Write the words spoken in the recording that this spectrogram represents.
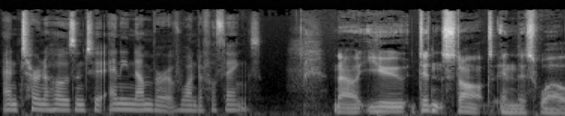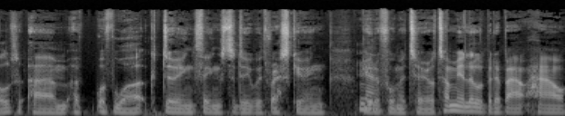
and turn a hose into any number of wonderful things. Now, you didn't start in this world um, of, of work doing things to do with rescuing No. beautiful material. Tell me a little bit about how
